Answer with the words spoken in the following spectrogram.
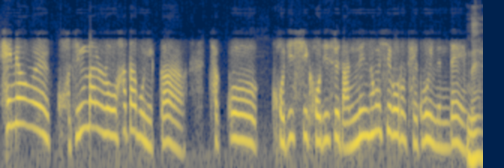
해명을 거짓말로 하다 보니까 자꾸 거짓이 거짓을 낳는 형식으로 되고 있는데 네.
